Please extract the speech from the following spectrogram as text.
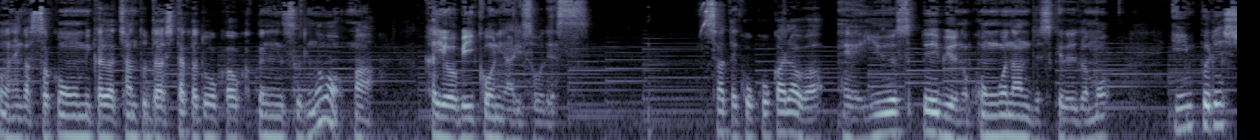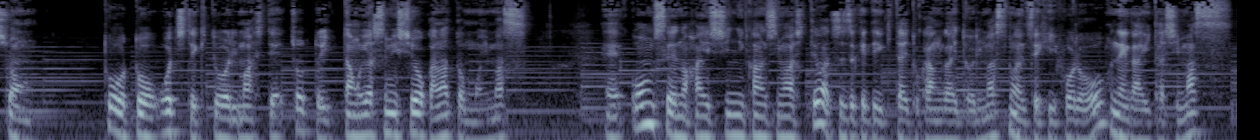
この辺が底重みからちゃんと出したかどうかを確認するのも、まあ、火曜日以降になりそうです。さて、ここからは、えー、US プレビューの今後なんですけれども、インプレッション等々落ちてきておりまして、ちょっと一旦お休みしようかなと思います。え音声の配信に関しましては続けていきたいと考えておりますので、ぜひフォローをお願いいたします。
